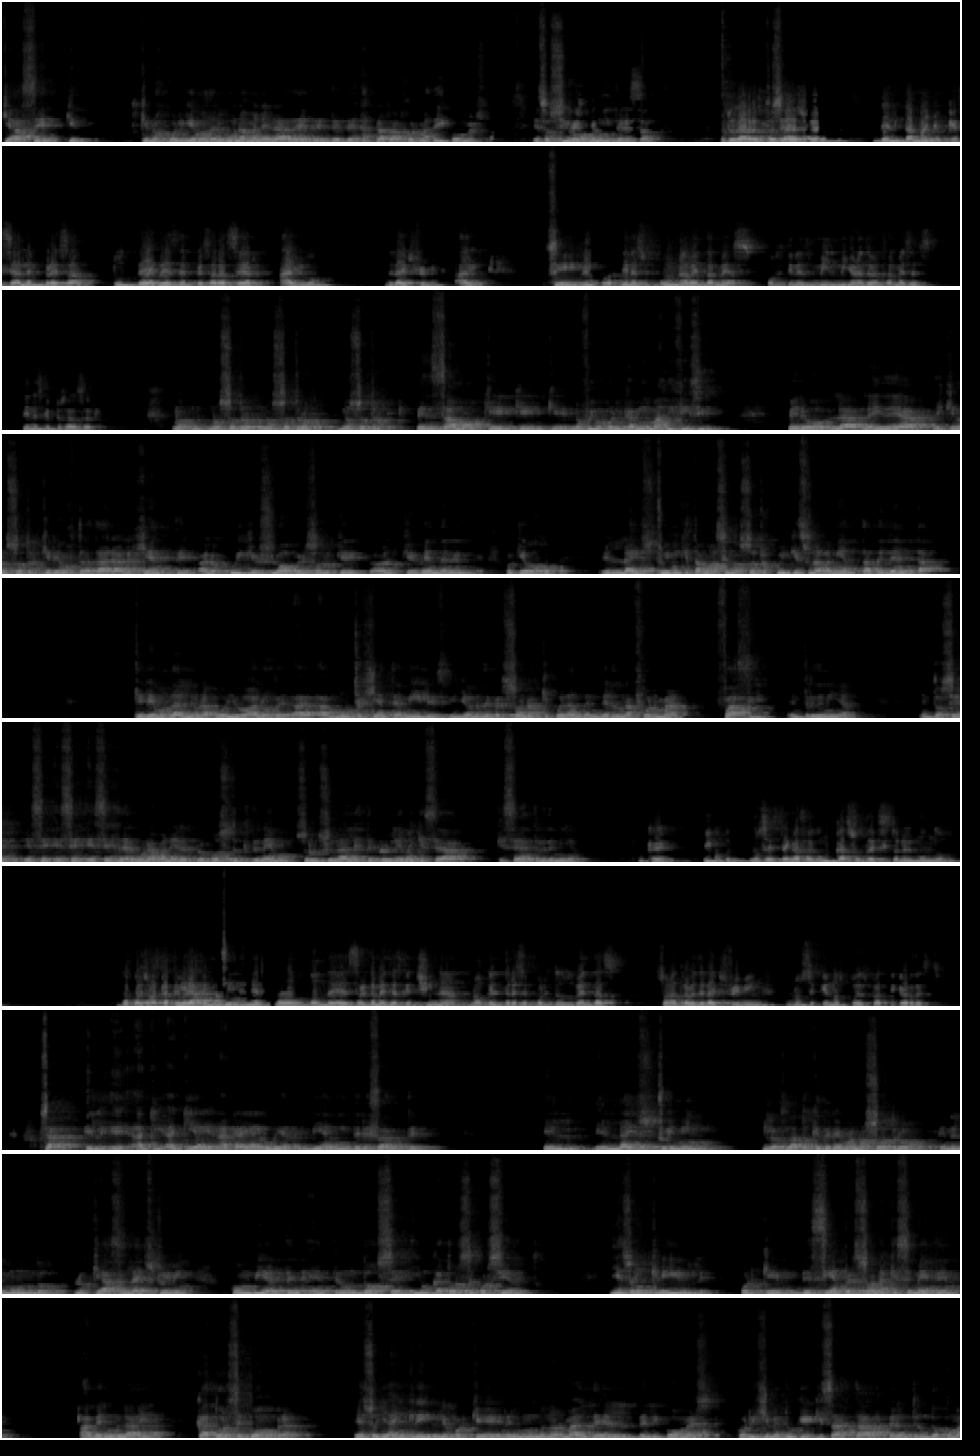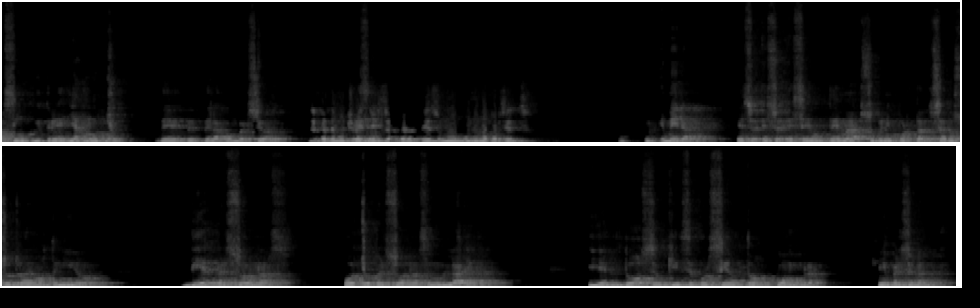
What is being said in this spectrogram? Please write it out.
que hace que que nos colguemos de alguna manera de, estas plataformas de e-commerce. Eso ha sido muy interesante. Entonces la respuesta es, del tamaño que sea la empresa, tú debes de empezar a hacer algo de live streaming, algo. Sí. No importa si tienes una venta al mes o si tienes mil millones de ventas al mes, tienes que empezar a hacerlo. No, nosotros, nosotros, nosotros pensamos que, que, que nos fuimos por el camino más difícil, pero la, la, idea es que nosotros queremos tratar a la gente, a los quickers, lovers o los que, los que venden, en, porque ojo, el live streaming que estamos haciendo nosotros, Quick, es una herramienta de venta. Queremos darle un apoyo a, los, a, mucha gente, a miles, millones de personas que puedan vender de una forma fácil, entretenida. Entonces, ese, ese, ese es de alguna manera el propósito que tenemos, solucionarle este problema y que sea, que sea entretenido. Okay. Y no sé si tengas algún caso de éxito en el mundo. O sea, ¿cuáles son las categorías que más tienen esto? Donde es, ahorita me decías que China, ¿no? Que el 13% de sus ventas son a través de live streaming. No sé qué nos puedes platicar de esto. O sea, eh, aquí, aquí hay, acá hay algo bien, bien interesante. El, el live streaming, los datos que tenemos nosotros en el mundo, los que hacen live streaming, convierten entre un 12 y un 14%. Y eso es increíble porque de 100 personas que se meten a ver un live, 14 compran. Eso ya es increíble porque en el mundo normal del e-commerce, corrígeme tú que quizás está, pero entre un 2,5 y 3 ya es mucho de, la conversión. Depende mucho de la industria, pero sí es un, 1%. Mira, eso, eso, ese es un tema súper importante. O sea, nosotros hemos tenido 10 personas, 8 personas en un live y el 12 o 15% compra. Impresionante.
